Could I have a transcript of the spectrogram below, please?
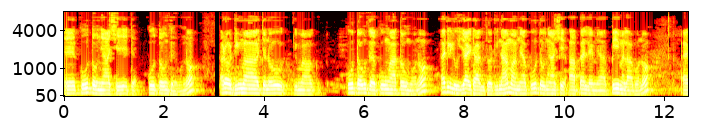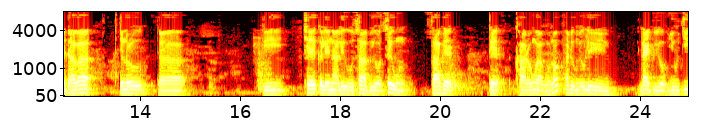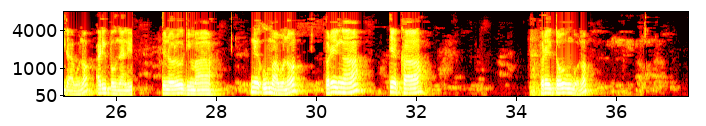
အဲ938တဲ့930ပေါ့နော်အဲ့တော့ဒီမှာကျွန်တော်တို့ဒီမှာ930 953ပေါ့နော်အဲ့ဒီလိုရိုက်ထားပြီးဆိုဒီနားမှာများ938အာပက်လည်းများပေးမလားပေါ့နော်အဲဒါကကျွန်တော်တို့ဒါဒီချဲကလင်နာလေးကိုစပြီးတော့စိတ်ဝင်စားခဲ့တဲ့ခါတော့ကပေါ့နော်အဲ့လိုမျိုးလေးလိုက်ပြီးတော့ယူကြည့်တာပေါ့နော်အဲ့ဒီပုံစံလေးကျွန်တော်တို့ဒီမှာနှစ်ဦးမှာပေါ့နော် ပရိငါတက်ခါပရိတ်သုံးပေါ့နော်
